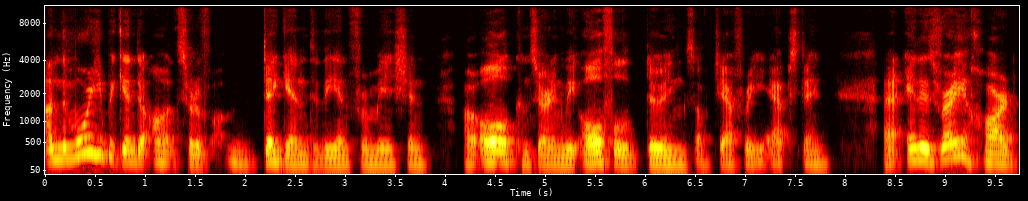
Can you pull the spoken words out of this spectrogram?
And the more you begin to uh, sort of um, dig into the information, are all concerning the awful doings of Jeffrey Epstein, uh, it is very hard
